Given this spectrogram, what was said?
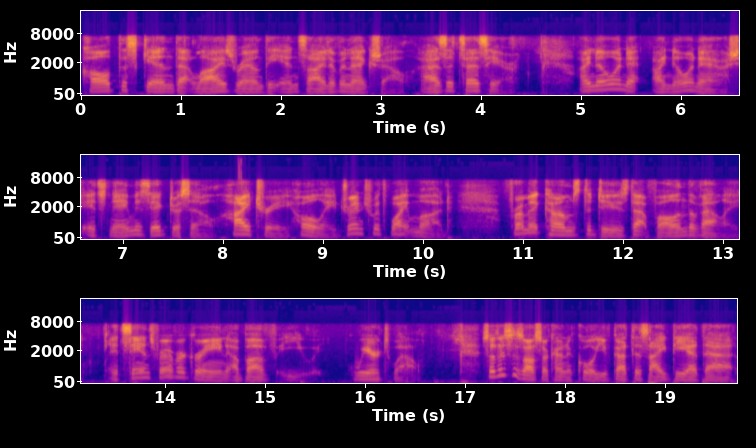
called the skin that lies round the inside of an eggshell, as it says here. I know an I know an ash. Its name is Yggdrasil, high tree, holy, drenched with white mud. From it comes the dews that fall in the valley. It stands forever green above Weird's well. So this is also kind of cool. You've got this idea that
